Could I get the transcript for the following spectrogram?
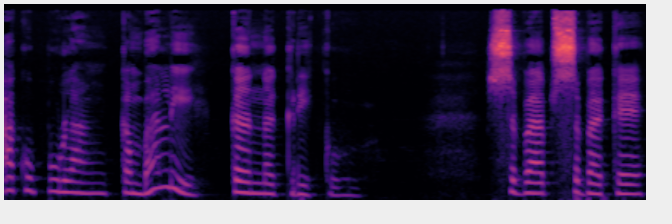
aku pulang kembali ke negeriku. Sebab sebagai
